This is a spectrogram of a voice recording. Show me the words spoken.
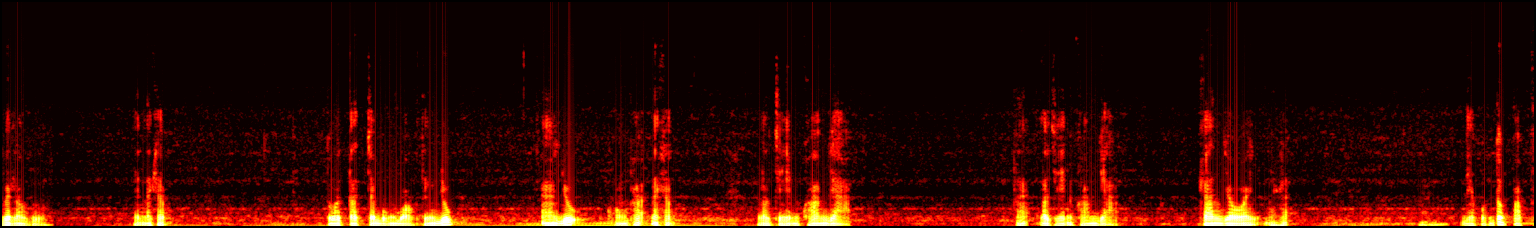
พื่อนๆเราดูเห็นนะครับ ตัวตัดจะบ่งบอกถึงยุคอายุของพระนะครับ เราจะเห็นความหยาบนะเราจะเห็นความหยาบการย้อยนะครับเดี๋ยวผมต้องปรับโฟ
